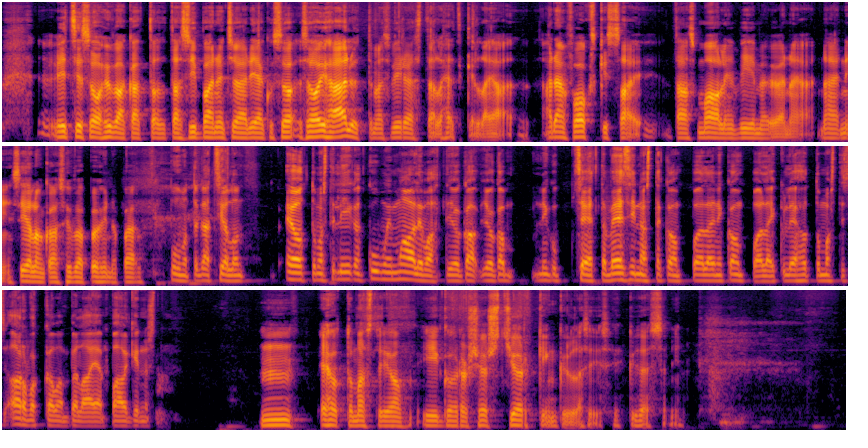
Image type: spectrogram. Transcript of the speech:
vitsi se on hyvä katsoa tota Zibanejadia, kun se on, se on ihan älyttömässä vireessä tällä hetkellä, ja Adam Foxkin sai taas maalin viime yönä ja näin, niin siellä on myös hyvä pöhinä päällä. Puhumattakaan, että siellä on ehdottomasti liikan kuumin maalivahti, joka, joka niin se, että Vesinasta kamppailee, niin kamppailee kyllä ehdottomasti arvokkaavan pelaajan palkinnosta. Mm, ehdottomasti joo, Igor Shestjörkin kyllä siis kyseessä. Niin.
